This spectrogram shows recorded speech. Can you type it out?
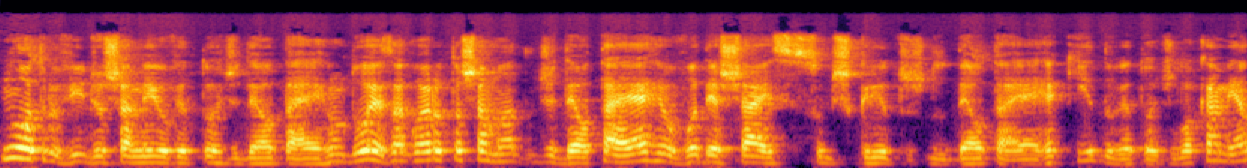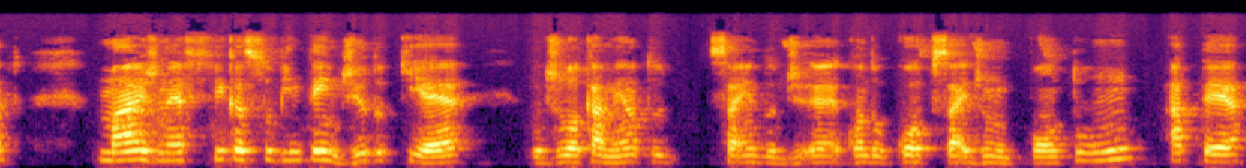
No outro vídeo eu chamei o vetor de ΔR12, agora eu estou chamando de ΔR, eu vou deixar esses subscritos do ΔR aqui, do vetor de deslocamento, mas né, fica subentendido que é o deslocamento saindo de, é, quando o corpo sai de um ponto 1 até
